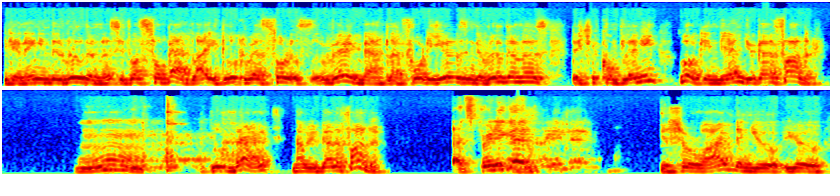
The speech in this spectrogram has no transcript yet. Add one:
beginning, in the wilderness, it was so bad. Like it looked was so very bad. Like 40 years in the wilderness, they keep complaining. Look, in the end, you got a father. Mm, It looked bad. Now you got a father. that's pretty good. You survived, and you you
